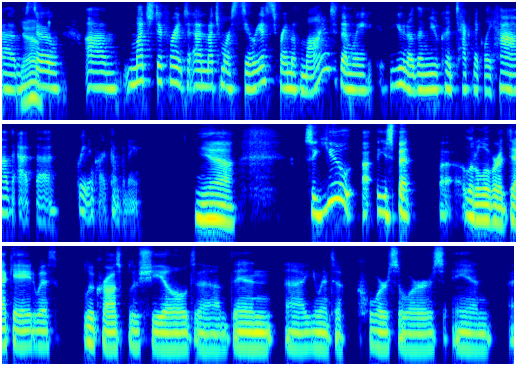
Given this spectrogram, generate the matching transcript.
Um, yeah. So um, much different and much more serious frame of mind than we, you know, than you could technically have at the greeting card company. Yeah. So you uh, you spent a little over a decade with Blue Cross Blue Shield. Um, then uh, you went to CoreSource, and uh,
